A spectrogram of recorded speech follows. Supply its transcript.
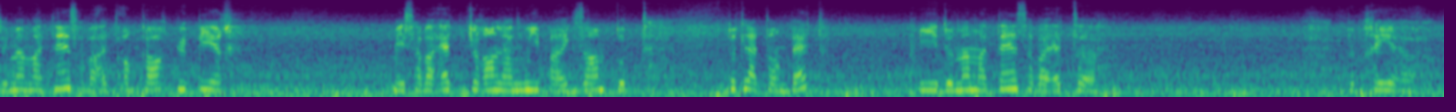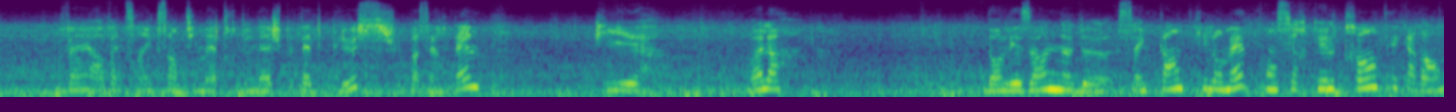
Demain matin, ça va être encore plus pire mais ça va être durant la nuit par exemple toute, toute la tempête. Puis demain matin ça va être euh, à peu près 20 euh, à 25 cm de neige peut-être plus je suis pas certaine. Puis voilà. Dans les zones de 50 km on circule 30 et 40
